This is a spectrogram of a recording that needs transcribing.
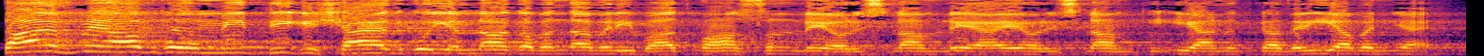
طائف میں آپ کو امید تھی کہ شاید کوئی اللہ کا بندہ میری بات وہاں سن لے اور اسلام لے آئے اور اسلام کی اعانت کا ذریعہ بن جائے۔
